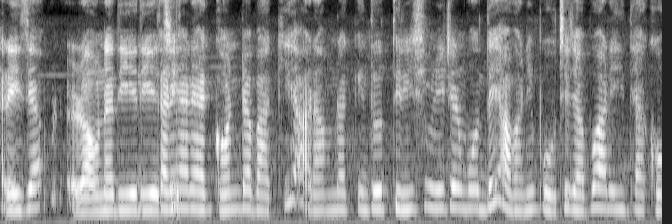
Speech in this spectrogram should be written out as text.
আর এই যে রওনা দিয়ে দিয়েছি। আর এক ঘণ্টা বাকি আর আমরা কিন্তু তিরিশ মিনিটের মধ্যেই আবানি পৌঁছে যাব। আর এই দেখো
